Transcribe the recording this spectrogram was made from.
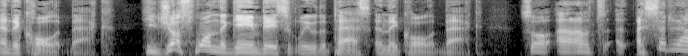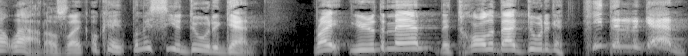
And they call it back. He just won the game basically with a pass, and they call it back. So uh, I, I said it out loud. I was like, okay, let me see you do it again. Right? You're the man. They called it back, do it again. He did it again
